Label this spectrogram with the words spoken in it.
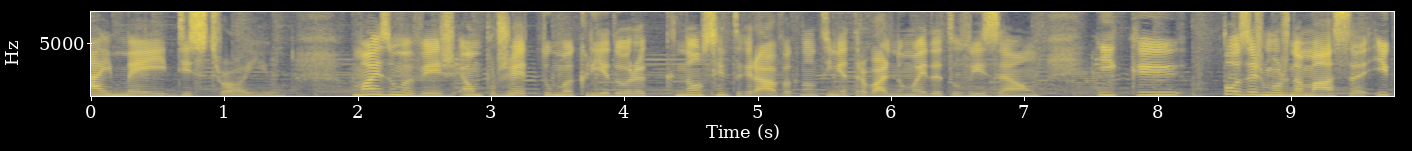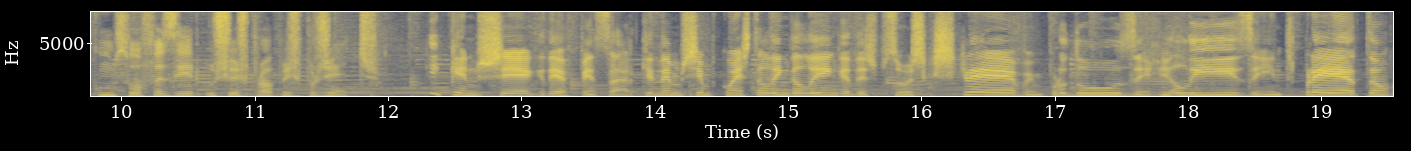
I May Destroy You. Mais uma vez, é um projeto de uma criadora que não se integrava, que não tinha trabalho no meio da televisão e que pôs as mãos na massa e começou a fazer os seus próprios projetos. E quem nos segue deve pensar que andamos sempre com esta linga-linga das pessoas que escrevem, produzem, realizam, interpretam.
